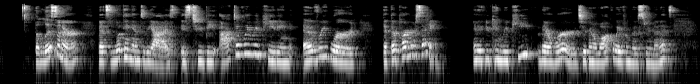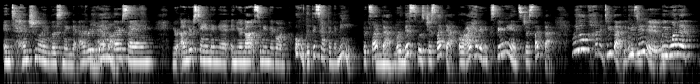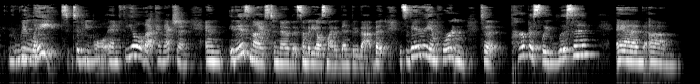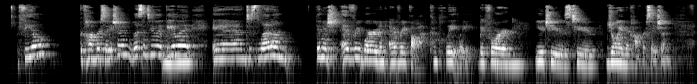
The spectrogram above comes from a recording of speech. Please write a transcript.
The listener that's looking into the eyes is to be actively repeating every word that their partner's saying. And if you can repeat their words, you're going to walk away from those three minutes intentionally listening to everything yeah. they're saying. You're understanding it and you're not sitting there going, Oh, but this happened to me. That's like mm-hmm. that. Or mm-hmm. this was just like that. Or I had an experience just like that. We all kind of do that because we do. We want to relate to people and feel that connection. And it is nice to know that somebody else might have been through that, but it's very important to purposely listen and um, feel the conversation, listen to it, feel mm-hmm. it, and just let them finish every word and every thought completely before mm-hmm. you choose to join the conversation.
